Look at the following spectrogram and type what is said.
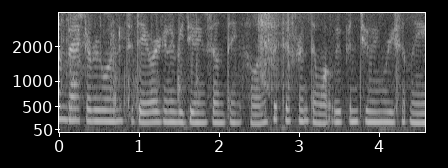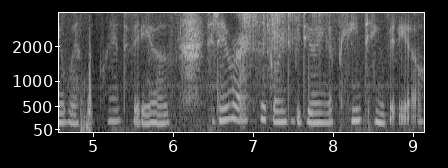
Welcome back everyone. Today we're going to be doing something a little bit different than what we've been doing recently with the plant videos. Today we're actually going to be doing a painting video.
